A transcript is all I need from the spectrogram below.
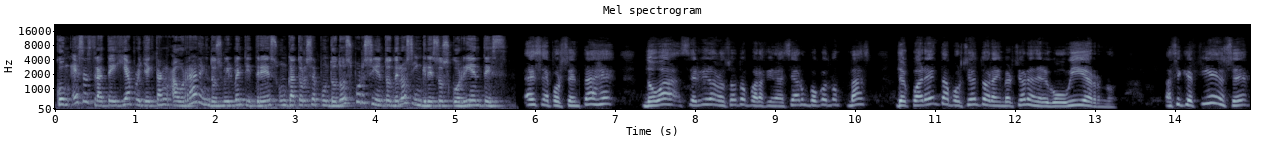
Con esa estrategia proyectan ahorrar en 2023 un 14.2% de los ingresos corrientes. Ese porcentaje nos va a servir a nosotros para financiar un poco más del 40% de las inversiones del gobierno. Así que fíjense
